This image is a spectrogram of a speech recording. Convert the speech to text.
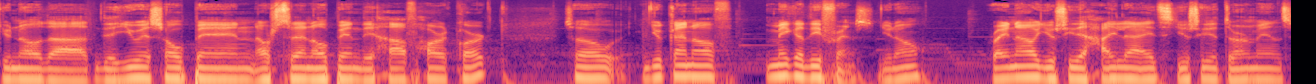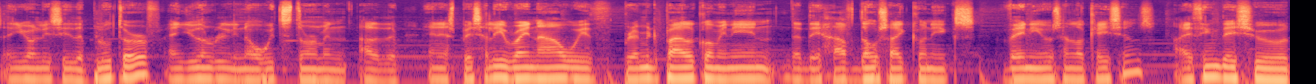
You know that the U.S. Open, Australian Open, they have hard court, so you kind of make a difference. You know, right now you see the highlights, you see the tournaments, and you only see the blue turf, and you don't really know which tournament are the. And especially right now with Premier Padel coming in, that they have those iconic venues and locations, I think they should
